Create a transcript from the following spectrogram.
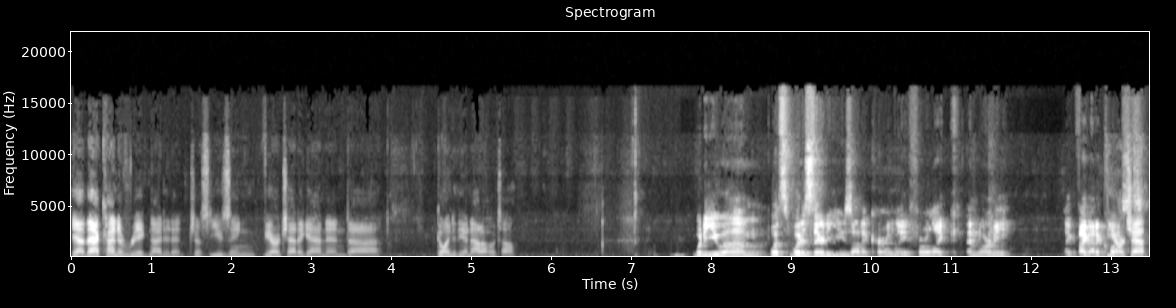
yeah, that kind of reignited it. Just using VR chat again and uh, going to the Anata Hotel. What do you um? What's what is there to use on it currently for like a normie? Like if I got a VR quest? chat.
